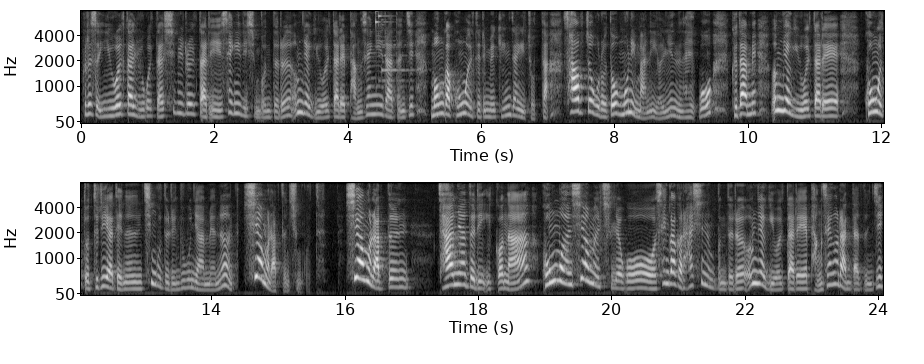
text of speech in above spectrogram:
그래서 2월달, 6월달, 11월달이 생일이신 분들은 음력 2월달에 방생이라든지 뭔가 공을 들이면 굉장히 좋다. 사업적으로도 문이 많이 열리는 해고 그 다음에 음력 2월달에 공을 또 드려야 되는 친구들이 누구냐면은 시험을 앞둔 친구들. 시험을 앞둔 자녀들이 있거나 공무원 시험을 치려고 생각을 하시는 분들은 음력 2월 달에 방생을 한다든지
